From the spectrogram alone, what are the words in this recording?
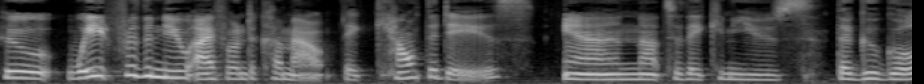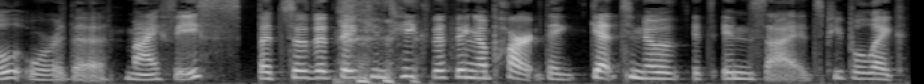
who wait for the new iPhone to come out. They count the days and not so they can use the Google or the My Face, but so that they can take the thing apart. They get to know its insides. People like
